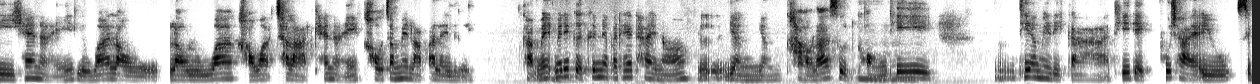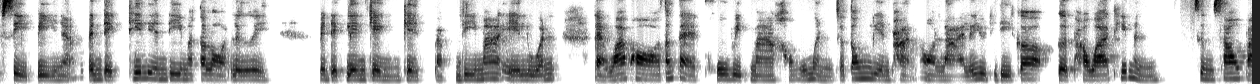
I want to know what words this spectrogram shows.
ดีแค่ไหน หรือว่าเราเรารู้ว่าเขาอะฉลาดแค่ไหน เขาจะไม่รับอะไรเลยค่ะไม่ไม่ได้เกิดขึ้นในประเทศไทยเนาะอย่างอย่างข่าวล่าสุดของที่ ที่อเมริกาที่เด็กผู้ชายอายุ 14 ปีเนี่ย เป็นเด็กที่เรียนดีมาตลอดเลย เป็นเด็กเรียนเก่งเกรดแบบดีมากเอล้วน แต่ว่าพอตั้งแต่โควิดมาเขาเหมือนจะต้องเรียนผ่านออนไลน์ แล้วอยู่ดีๆก็เกิดภาวะที่เหมือนซึมเศร้าไป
